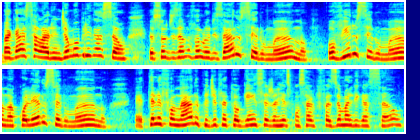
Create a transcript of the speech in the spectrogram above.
Pagar salário em dia é uma obrigação. Eu estou dizendo valorizar o ser humano, ouvir o ser humano, acolher o ser humano, é, telefonar ou pedir para que alguém seja responsável por fazer uma ligação.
